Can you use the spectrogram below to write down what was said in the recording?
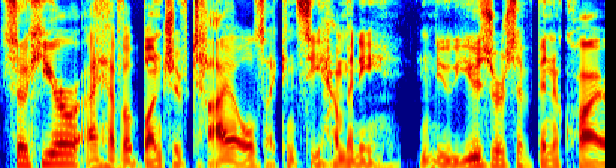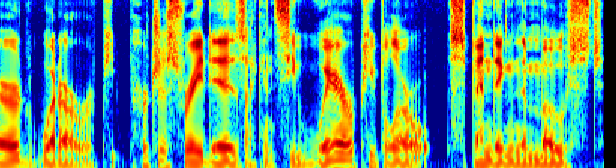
So here I have a bunch of tiles. I can see how many new users have been acquired, what our repeat purchase rate is. I can see where people are spending the most.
